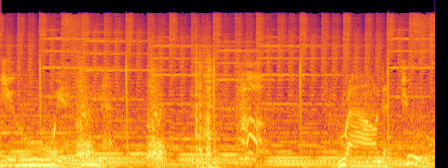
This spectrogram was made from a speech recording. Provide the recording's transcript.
You win. Round two.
